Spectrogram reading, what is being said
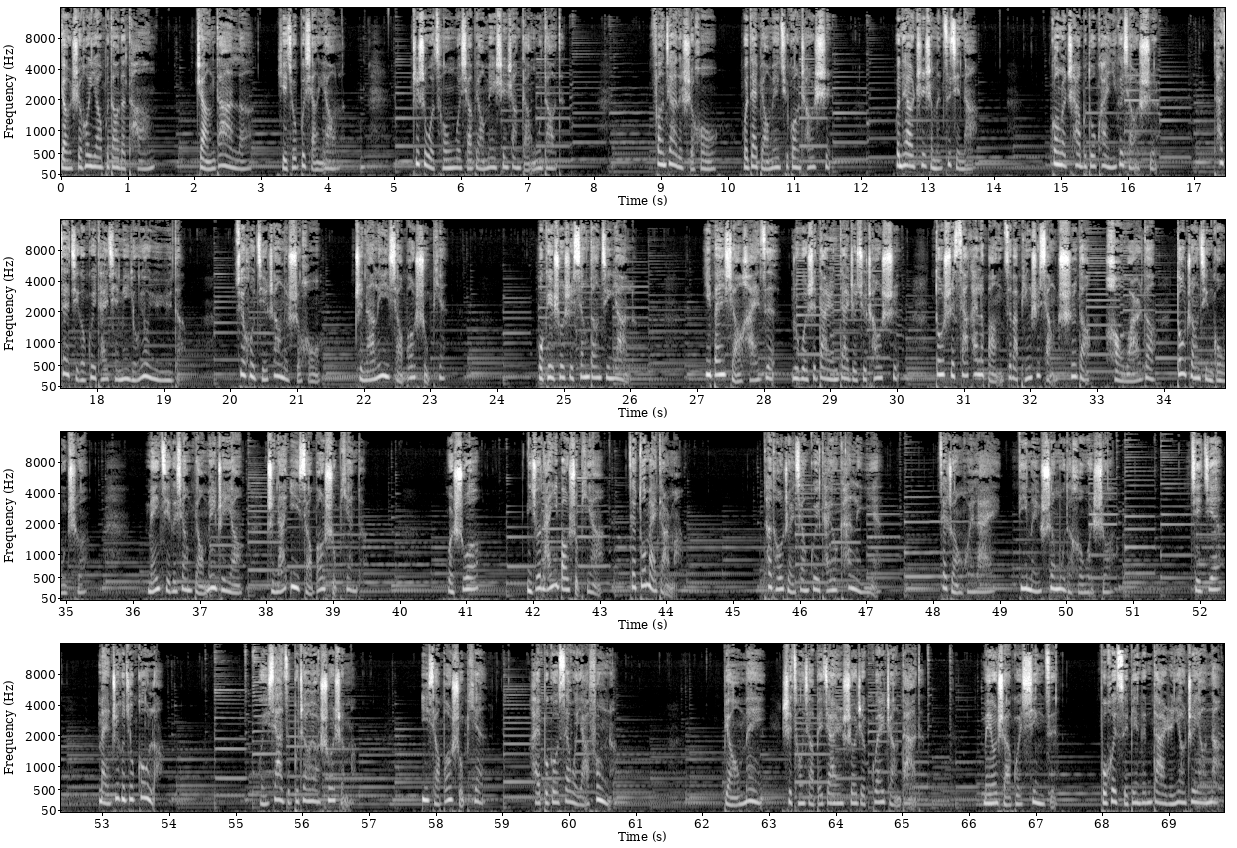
小时候要不到的糖，长大了也就不想要了。这是我从我小表妹身上感悟到的。放假的时候，我带表妹去逛超市，问她要吃什么自己拿。逛了差不多快一个小时，她在几个柜台前面犹犹豫豫的，最后结账的时候，只拿了一小包薯片。我可以说是相当惊讶了。一般小孩子如果是大人带着去超市，都是撒开了膀子把平时想吃的好玩的都装进购物车，没几个像表妹这样只拿一小包薯片的。我说：“你就拿一包薯片啊，再多买点嘛。”他头转向柜台又看了一眼，再转回来低眉顺目的和我说：“姐姐，买这个就够了。”我一下子不知道要说什么，小包薯片，还不够塞我牙缝呢。表妹是从小被家人说着乖长大的，没有耍过性子，不会随便跟大人要这要那。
